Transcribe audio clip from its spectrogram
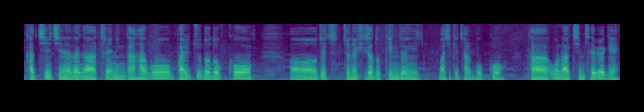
같이 지내다가 트레이닝 다 하고 발주도 넣고 어, 어제 저녁 식사도 굉장히 맛있게 잘 먹고 다 오늘 아침 새벽에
